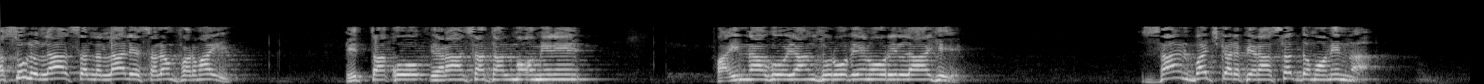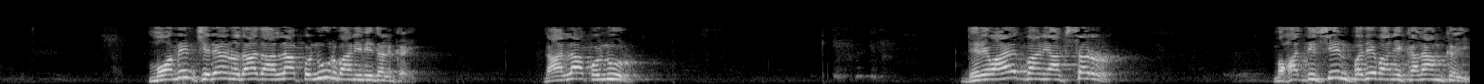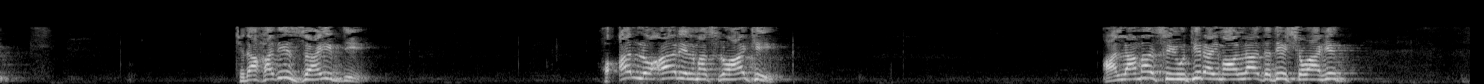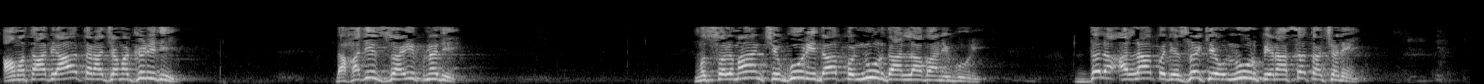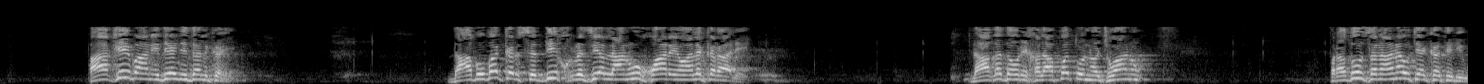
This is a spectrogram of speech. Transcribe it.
رسول الله صلی الله علیه وسلم فرمایي اتقوا فراست المؤمن فإنه ينظر بنور الله ځان بچ کړه فراست د مؤمن نه مؤمن چې نو دا د الله په نور باندې لیدل کوي دا الله په نور د روایت باندې اکثر محدثین په دې باندې کلام کوي چې دا حدیث ضعیف دی خو الله آل المصنوعه کې علامه سیوطی رحم الله د دې شواهد او مطابعات را جمع کړی دي دا حدیث ضعیف نه دی مسلمان چې ګوري دا په نور د الله باندې ګوري دل الله په دې زکه او نور په راسته چلی پاکه باندې دې لیدل کوي د ابوبکر صدیق رضی الله عنه خواره والا کراله داغه دور خلافت او نوجوانو پردو زنانه او ته کتلیو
